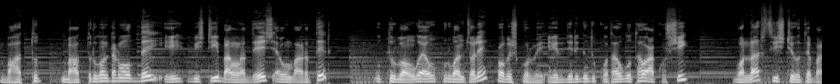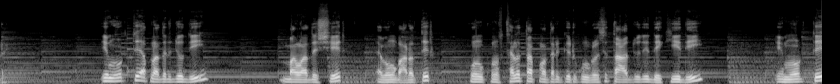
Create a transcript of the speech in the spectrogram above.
বাহাত্তর বাহাত্তর ঘণ্টার মধ্যেই এই বৃষ্টি বাংলাদেশ এবং ভারতের উত্তরবঙ্গ এবং পূর্বাঞ্চলে প্রবেশ করবে। এর দিয়ে কিন্তু কোথাও কোথাও আকস্মিক বন্যার সৃষ্টি হতে পারে। এই মুহূর্তে আপনাদের যদি বাংলাদেশের এবং ভারতের কোন কোন স্থানে তাপমাত্রা কীরকম রয়েছে তা যদি দেখিয়ে দিই, এই মুহূর্তে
